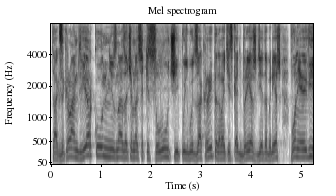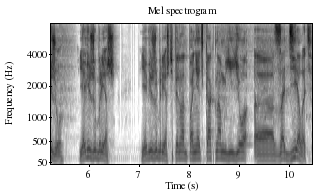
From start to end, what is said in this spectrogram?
Так, закрываем дверку, не знаю зачем, на всякий случай, пусть будет закрыто, давайте искать брешь, где-то брешь. Вон я ее вижу, я вижу брешь. Я вижу брешь, теперь надо понять, как нам ее э, заделать.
